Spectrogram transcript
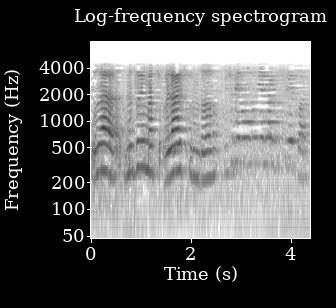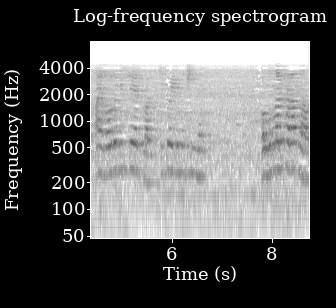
Ula ne duymaz ölersin da. Yusuf benim süret var. Aynen orada bir süret var. Git o evin içinde. Odunları falan da al.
